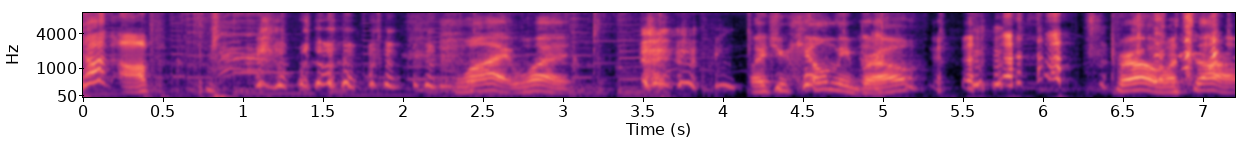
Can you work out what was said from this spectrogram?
Shut up. Why? What? Why'd you kill me, bro? bro, what's up?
